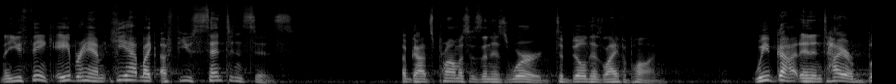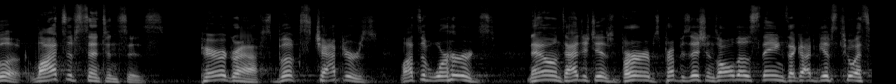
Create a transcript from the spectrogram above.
Now, you think Abraham, he had like a few sentences of God's promises in his word to build his life upon. We've got an entire book, lots of sentences, paragraphs, books, chapters, lots of words, nouns, adjectives, verbs, prepositions, all those things that God gives to us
